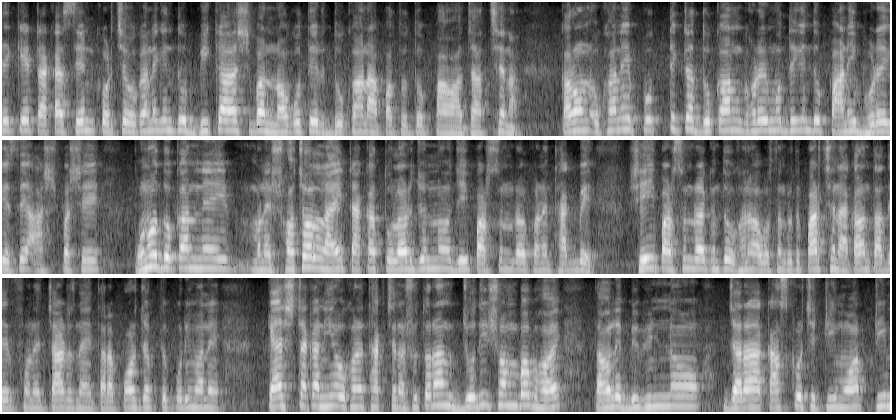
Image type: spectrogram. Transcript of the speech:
থেকে টাকা সেন্ড করছে, ওখানে কিন্তু বিকাশ বা নগদের দোকান আপাতত পাওয়া যাচ্ছে না। কারণ ওখানে প্রত্যেকটা দোকান ঘরের মধ্যে কিন্তু পানি ভরে গেছে, আশপাশে কোনো দোকান নেই মানে সচল নাই, টাকা তোলার জন্য যেই পার্সনরা ওখানে থাকবে, সেই পার্সনরা কিন্তু ওখানে অবস্থান করতে পারছে না। কারণ তাদের ফোনে চার্জ নেই, তারা পর্যাপ্ত পরিমাণে ক্যাশ টাকা নিয়ে ওখানে থাকছে না। সুতরাং যদি সম্ভব হয়, তাহলে বিভিন্ন যারা কাজ করছে টিম ওয়ার্ক টিম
